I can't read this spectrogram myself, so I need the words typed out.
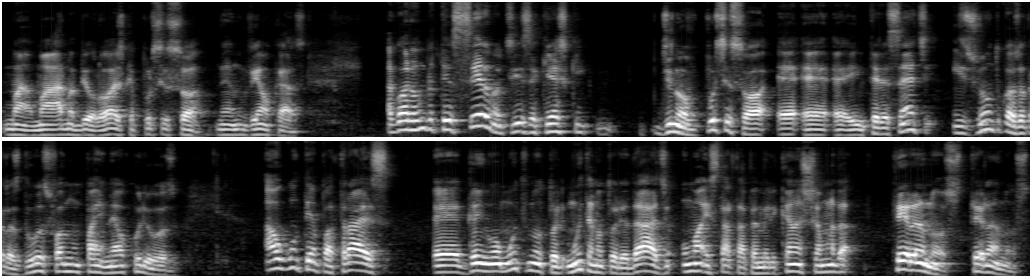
uma, uma arma biológica por si só, né, não vem ao caso. Agora vamos para a terceira notícia, que acho que de novo, por si só é, é, é, interessante e junto com as outras duas forma um painel curioso. Há algum tempo atrás é, ganhou muito notori muita notoriedade uma startup americana chamada Theranos, Theranos,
